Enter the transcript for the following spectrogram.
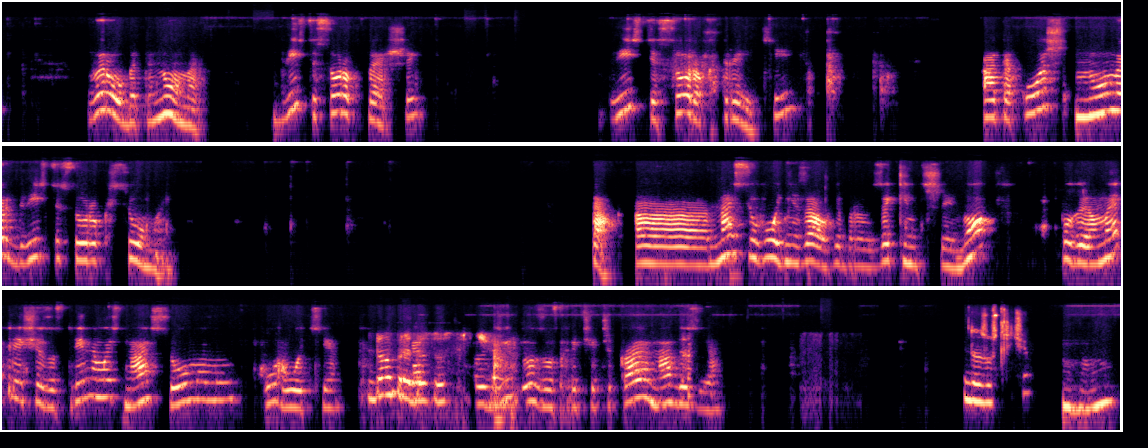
ви робите номер 241, 243, а також номер 247. Так, на сьогодні з алгеброю закінчимо. По геометрії ще зустрінемось на сьомому уроці. Добре, до зустрічі. Тоді до зустрічі. Чекаю на ДЗ. До зустрічі. Угу.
